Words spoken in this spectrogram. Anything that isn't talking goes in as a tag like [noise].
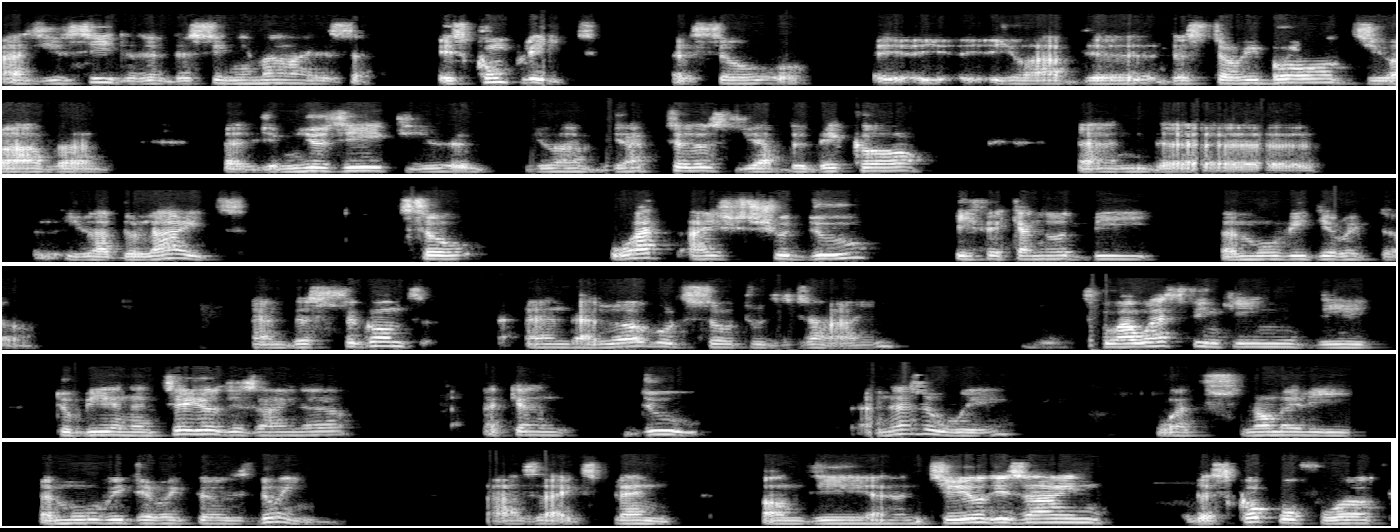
as you see the, the cinema is is complete. Uh, so you have the the storyboards, you have uh, the music, you you have the actors, you have the decor, and you have the lights. So what I should do if I cannot be a movie director? And the second, and I love also to design. So I was thinking the to be an interior designer, I can do another way what normally a movie director is doing. As I explained on the interior design, the scope of work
